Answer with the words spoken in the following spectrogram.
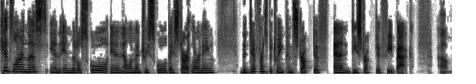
kids learn this in in middle school in elementary school they start learning the difference between constructive and destructive feedback. Um,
